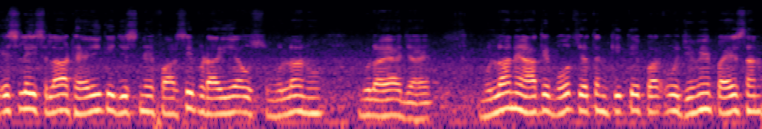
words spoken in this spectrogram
ਇਸ ਲਈ ਸਲਾਹ ਠਹਿਰੀ ਕਿ ਜਿਸ ਨੇ ਫਾਰਸੀ ਪੜਾਈ ਹੈ, ਉਸ ਮੁੱਲਾ ਨੂੰ ਬੁਲਾਇਆ ਜਾਏ। ਮੁੱਲਾ ਨੇ ਆ ਕੇ ਬਹੁਤ ਯਤਨ ਕੀਤੇ, ਪਰ ਉਹ ਜਿਵੇਂ ਪਏ ਸਨ,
